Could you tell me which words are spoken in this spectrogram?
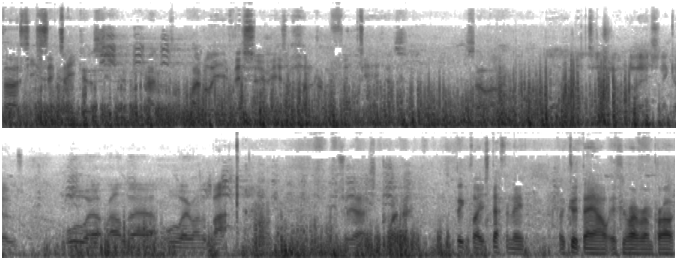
36 acres, and I believe this zoo is 140 acres. So, um, yeah, it's literally all of this, and it goes all the way up round there, all the way around the back. So yeah, it's quite big. Big place, definitely a good day out if you're ever in Prague.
